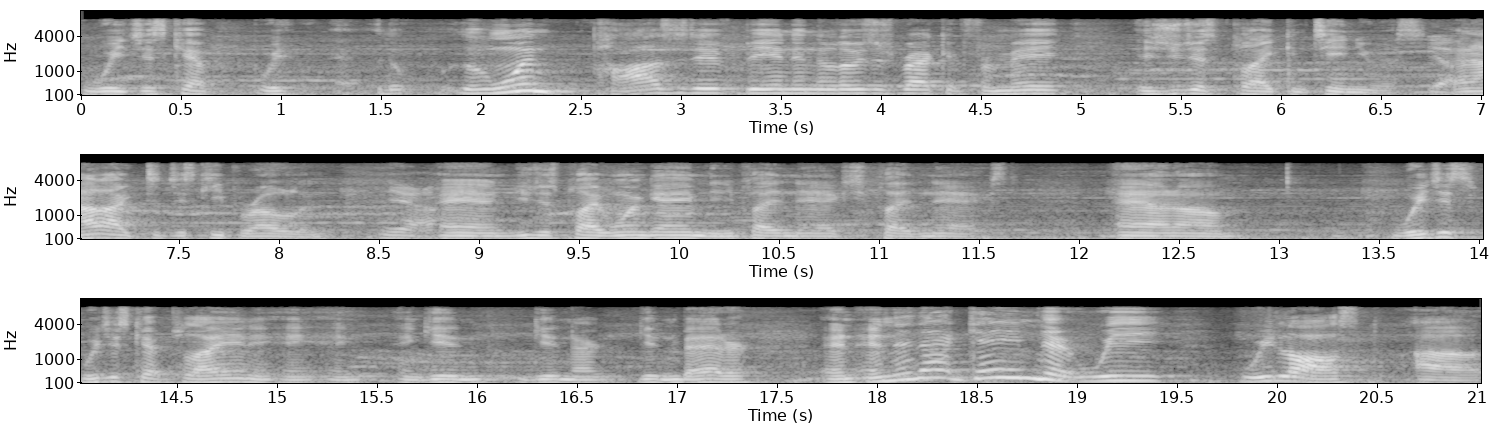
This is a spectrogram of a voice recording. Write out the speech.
we just kept we. The, the one positive being in the losers bracket for me is you just play continuous, Yeah. and I like to just keep rolling Yeah. and you just play one game, then you play the next, you play the next, and um, we just we just kept playing and, and, and getting getting our getting better, and and then that game that we we lost, uh,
